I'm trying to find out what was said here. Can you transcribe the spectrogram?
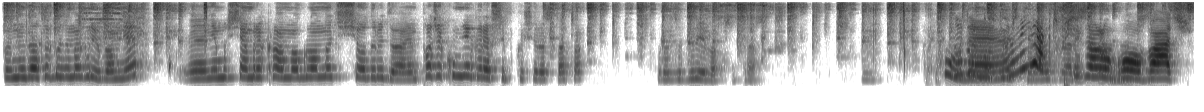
Pewnie dlatego, że nagrywam, nie? E, Nie musiałem reklamy oglądać i się odrydzałem. Patrz jak u mnie gra szybko się roztacza. Rozgrywa, przepraszam. Kurde, no jak tu się zalogować?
